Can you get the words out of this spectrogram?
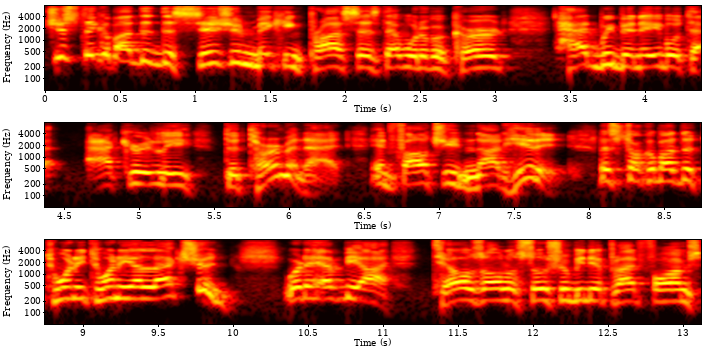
Just think about the decision making process that would have occurred had we been able to accurately determine that. And Fauci not hit it. Let's talk about the 2020 election, where the FBI tells all the social media platforms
